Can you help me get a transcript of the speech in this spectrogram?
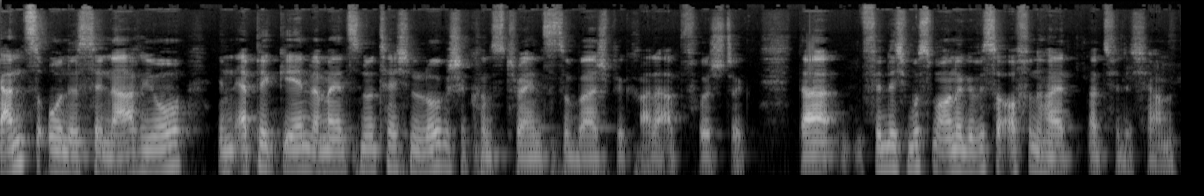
ganz ohne Szenario in Epic gehen, wenn man jetzt nur technologische Constraints zum Beispiel gerade abfrühstückt. Da finde ich, muss man auch eine gewisse Offenheit natürlich haben.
